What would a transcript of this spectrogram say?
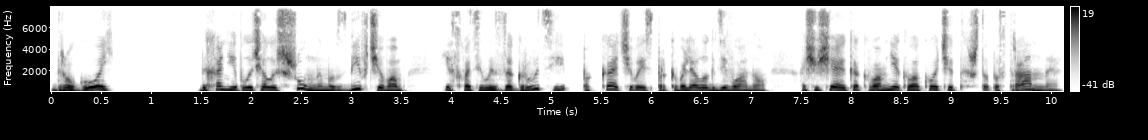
другой. Дыхание получалось шумным и взбивчивым. Я схватилась за грудь и, покачиваясь, проковыляла к дивану, ощущая, как во мне колокочет что-то странное,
